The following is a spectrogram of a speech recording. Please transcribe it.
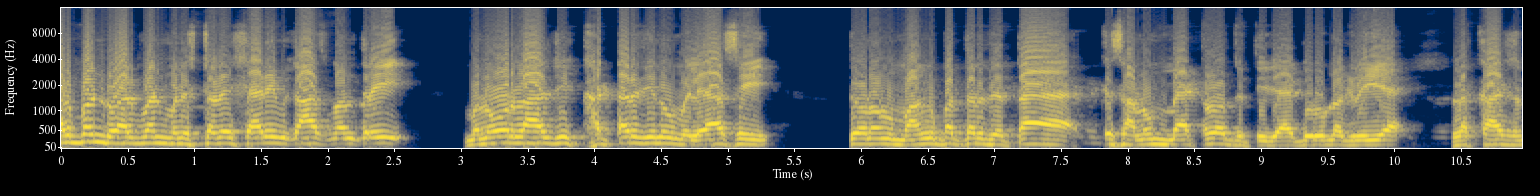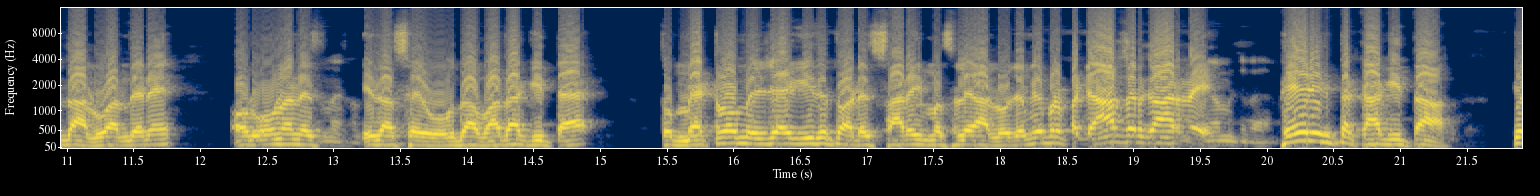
ਅਰਬਨ ਡਿਵੈਲਪਮੈਂਟ ਮਿਨਿਸਟਰ ਨੇ ਸ਼ਹਿਰੀ ਵਿਕਾਸ ਮੰਤਰੀ ਮਨੋਹਰ ਲਾਲ ਜੀ ਖੱਟਰ ਜੀ ਨੂੰ ਮਿਲਿਆ ਸੀ ਤੇ ਉਹਨਾਂ ਨੂੰ ਮੰਗ ਪੱਤਰ ਦਿੱਤਾ ਹੈ ਕਿ ਸਾਨੂੰ ਮੈਟਰੋ ਦਿੱਤੀ ਜਾਏ। ਗੁਰੂ ਨਗਰੀ ਹੈ ਲੱਖਾਂ ਸ਼ਰਧਾਲੂ ਆਉਂਦੇ ਨੇ ਔਰ ਉਹਨਾਂ ਨੇ ਇਹਦਾ ਸਹਿਯੋਗ ਦਾ ਵਾਅਦਾ ਕੀਤਾ ਹੈ। ਤਾਂ ਮੈਟਰੋ ਮਿਲ ਜਾਏਗੀ ਤੇ ਤੁਹਾਡੇ ਸਾਰੇ ਮਸਲੇ ਹੱਲ ਹੋ ਜਾਣਗੇ। ਪਰ ਪੰਜਾਬ ਸਰਕਾਰ ਨੇ ਫੇਰ ਇੱਕ ਧੱਕਾ ਕੀਤਾ ਕਿ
